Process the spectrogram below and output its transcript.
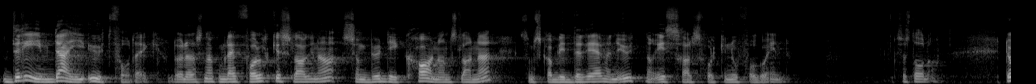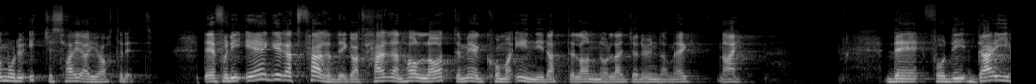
driver deg ut for deg Da er det snakk om de folkeslagene som bodde i Kananslandet, som skal bli dreven ut når israelsfolket nå får gå inn. Så står det Da må du ikke si av hjertet ditt det er fordi jeg er rettferdig at Herren har latt meg komme inn i dette landet og legge det under meg. Nei. Det er fordi de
